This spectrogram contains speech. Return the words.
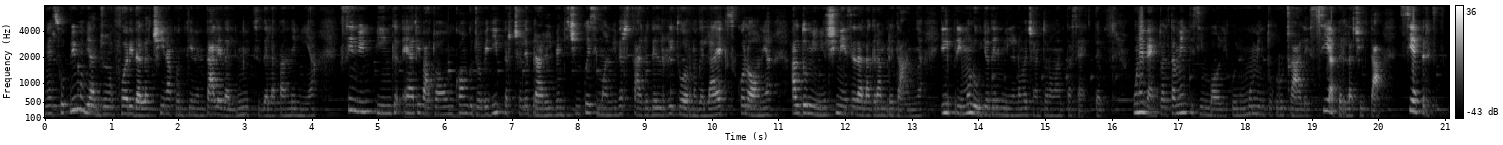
Nel suo primo viaggio fuori dalla Cina continentale dall'inizio della pandemia, Xi Jinping è arrivato a Hong Kong giovedì per celebrare il 25 anniversario del ritorno della ex colonia al dominio cinese dalla Gran Bretagna, il 1 luglio del 1997. Un evento altamente simbolico in un momento cruciale sia per la città sia per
